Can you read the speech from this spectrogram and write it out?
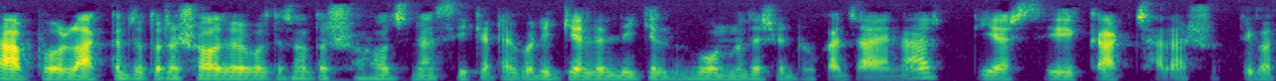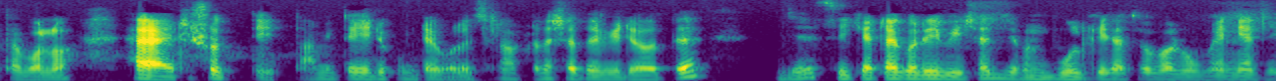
তারপর লাখটা যতটা সহজ হবে বলতেছে তত সহজ না। সি ক্যাটাগরি গেলে লিগেল ভাবে অন্য দেশে ঢোকা যায় না। টিআরসি কার্ড ছাড়া সত্যি কথা বলো। হ্যাঁ এটা সত্যি। আমি তো এরকমটাই বলেছিলাম আপনাদের সাথে ভিডিওতে যে সি ক্যাটাগরি ভিসা যেমন বুলগেরিয়া অথবা রোমানিয়া যে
